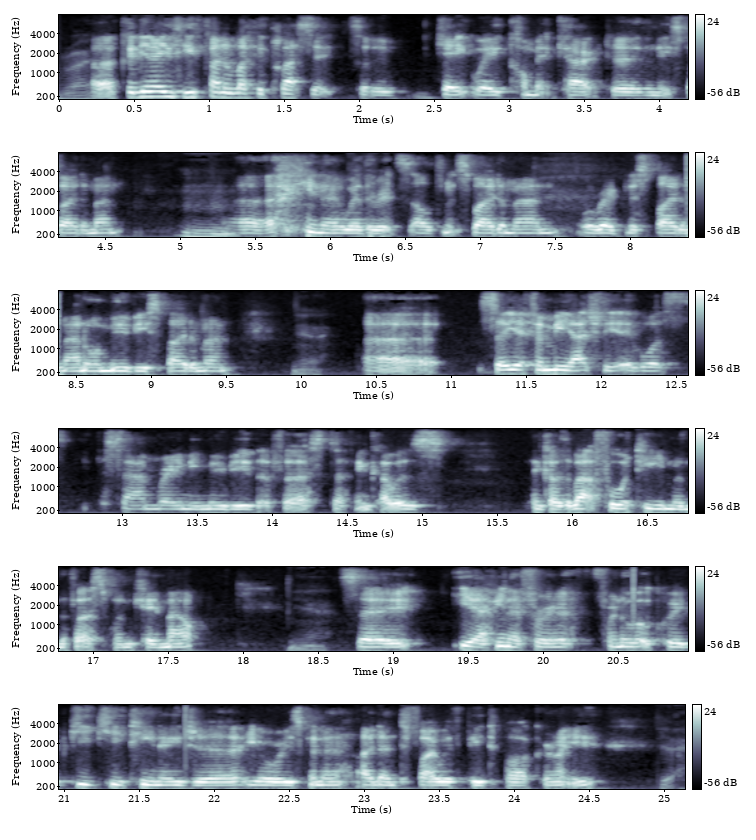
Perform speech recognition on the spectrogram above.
Right. Because you know he's, he's kind of like a classic sort of gateway comic character, isn't he, Spider-Man? Uh, you know, whether it's Ultimate Spider-Man or regular Spider-Man or movie Spider-Man. yeah. Uh, so yeah, for me actually, it was the Sam Raimi movie that first. I think I was, I think I was about 14 when the first one came out. Yeah. So yeah, you know, for for an awkward geeky teenager, you're always going to identify with Peter Parker, aren't you? Yeah.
